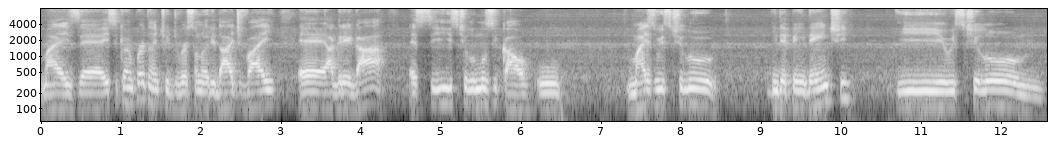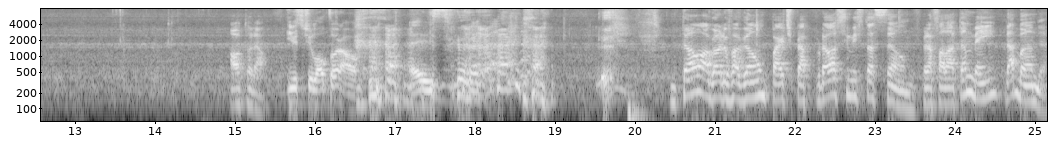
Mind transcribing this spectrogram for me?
mas é isso que é o importante. O Diversonoridade vai é, agregar esse estilo musical, o, mais o estilo independente e o estilo Autoral. E o estilo autoral. é isso. Então agora o vagão parte para a próxima estação para falar também da banda.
